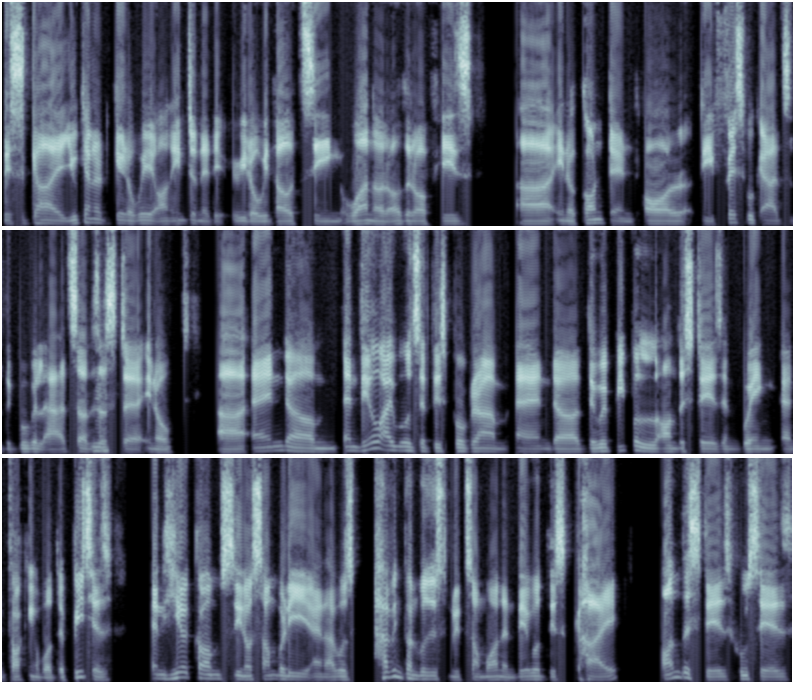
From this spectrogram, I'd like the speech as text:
this guy you cannot get away on internet, you know, without seeing one or other of his you know content or the Facebook ads, the Google ads, or mm-hmm. just you know uh, and um, and there I was at this program, and uh, there were people on the stage and going and talking about their pitches. And here comes you know somebody, and I was having conversation with someone, and there was this guy on the stage who says,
